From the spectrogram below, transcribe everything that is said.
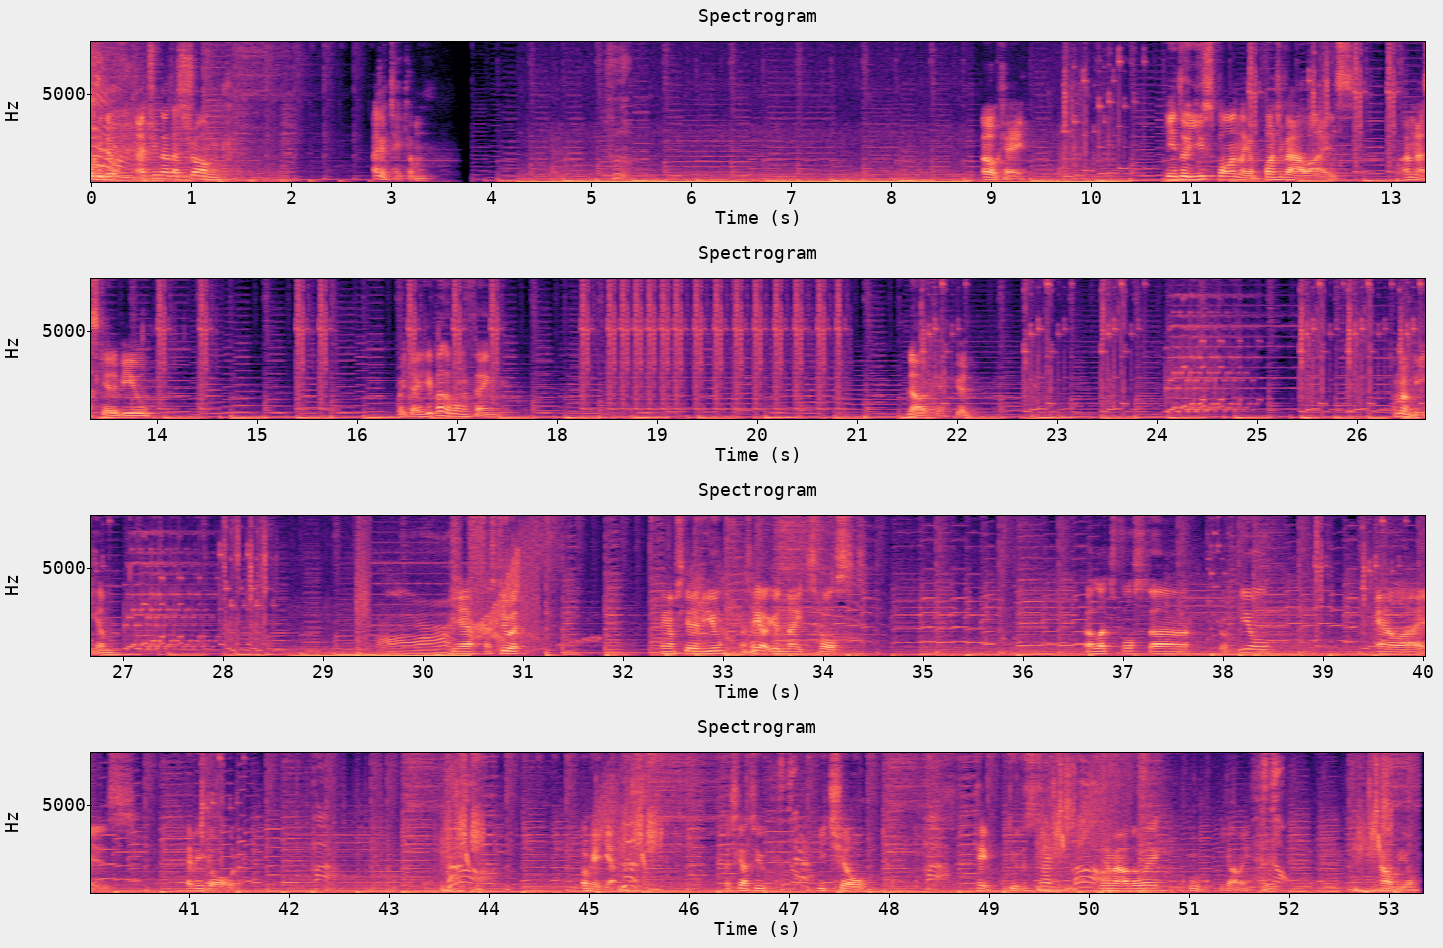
Okay, no, actually not that strong. I can take him. Okay. Until you spawn like a bunch of allies. I'm not scared of you. Wait, did I give her the wrong thing? No, okay, good. I'm gonna beat him. Yeah, let's do it. I think I'm scared of you. I'll take out your knights first. Uh, let's first uh, go heal, analyze, heavy gold. Okay, yeah. I just got to be chill. Okay, do this attack. Get him out of the way. Ooh, he got me. Alveol.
